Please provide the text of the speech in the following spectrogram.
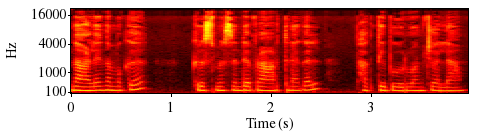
നാളെ നമുക്ക് ക്രിസ്മസിന്റെ പ്രാർത്ഥനകൾ ഭക്തിപൂർവം ചൊല്ലാം.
